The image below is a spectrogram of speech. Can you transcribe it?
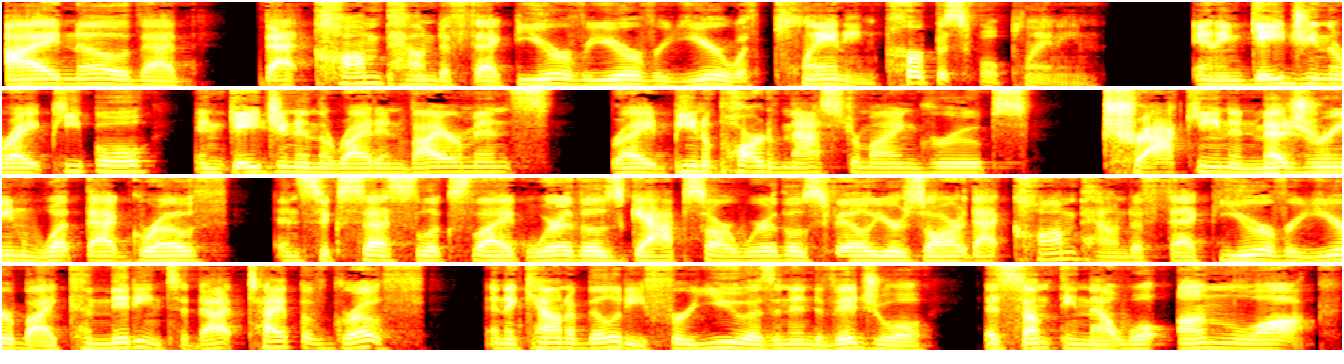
I know that that compound effect year over year over year with planning, purposeful planning, and engaging the right people, engaging in the right environments, right? Being a part of mastermind groups, tracking and measuring what that growth and success looks like, where those gaps are, where those failures are, that compound effect year over year by committing to that type of growth and accountability for you as an individual is something that will unlock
